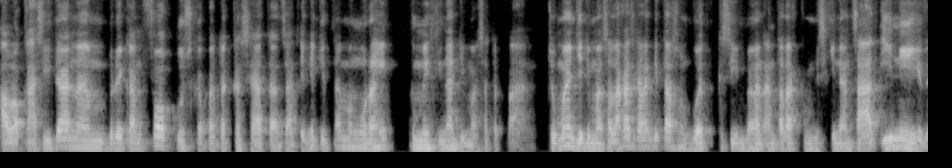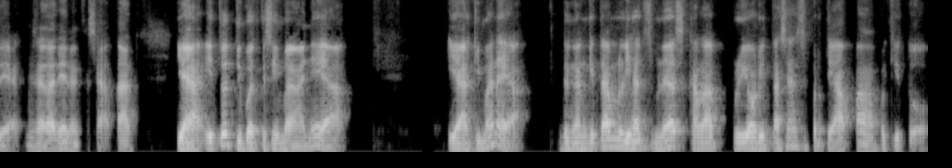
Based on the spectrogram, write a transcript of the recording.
alokasi dana, memberikan fokus kepada kesehatan saat ini, kita mengurangi kemiskinan di masa depan. Cuma yang jadi masalah kan sekarang kita harus membuat keseimbangan antara kemiskinan saat ini gitu ya, misalnya tadi dan kesehatan. Ya itu dibuat keseimbangannya ya, ya gimana ya? Dengan kita melihat sebenarnya skala prioritasnya seperti apa begitu.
